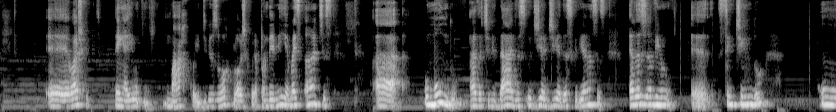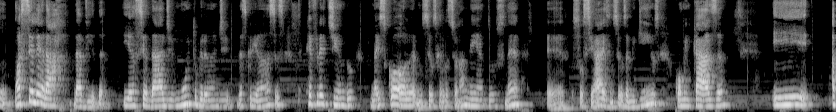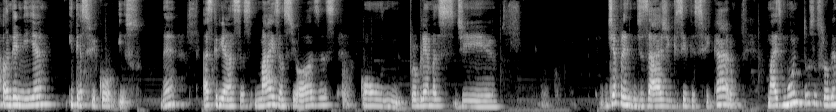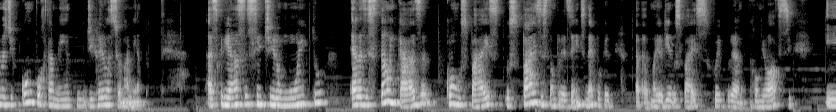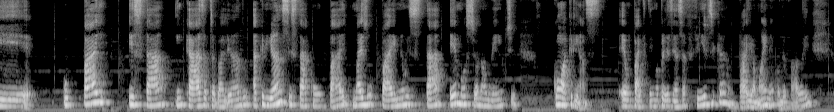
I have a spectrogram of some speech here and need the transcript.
é, eu acho que tem aí um, marco aí divisor, lógico, foi a pandemia, mas antes a, o mundo, as atividades, o dia a dia das crianças, elas já vinham é, sentindo um, um acelerar da vida e ansiedade muito grande das crianças refletindo na escola, nos seus relacionamentos né, é, sociais, nos seus amiguinhos, como em casa. E a pandemia intensificou isso. Né? As crianças mais ansiosas, com problemas de, de aprendizagem que se intensificaram, mas muitos os problemas de comportamento, de relacionamento. As crianças sentiram muito, elas estão em casa com os pais, os pais estão presentes, né? Porque a, maioria dos pais foi para home office E o pai está em casa trabalhando, a criança está com o pai, mas o pai não está emocionalmente com a criança. É um pai que tem uma presença física, um pai e a mãe, né, quando eu falo aí,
